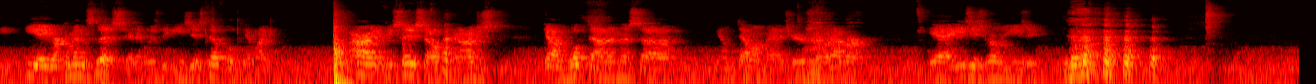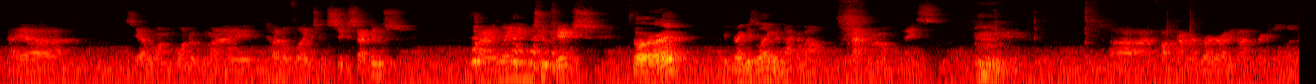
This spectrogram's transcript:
E- EA recommends this, and it was the easiest difficulty. I'm like, all right, if you say so. You know, I just got whooped out in this, uh, you know, demo match here, so whatever. Yeah, easy's really easy. I uh, see, I won one of my title fights in six seconds by landing two kicks. all right. You break his leg or knock him out. Knock him out. Nice. Uh, I fought Conor McGregor. I did not break his leg.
